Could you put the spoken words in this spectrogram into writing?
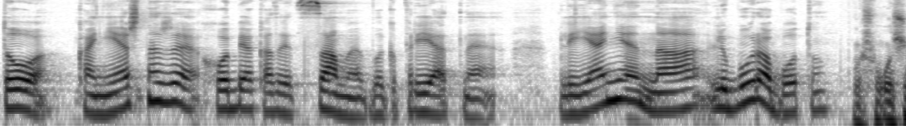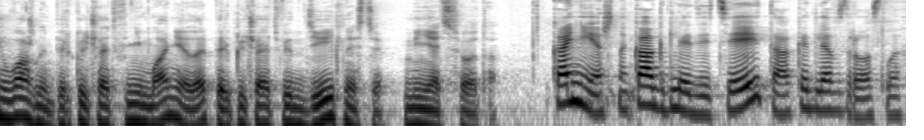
то, конечно же, хобби оказывает самое благоприятное влияние на любую работу. В общем, очень важно переключать внимание, да, переключать вид деятельности, менять все это. Конечно, как для детей, так и для взрослых.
